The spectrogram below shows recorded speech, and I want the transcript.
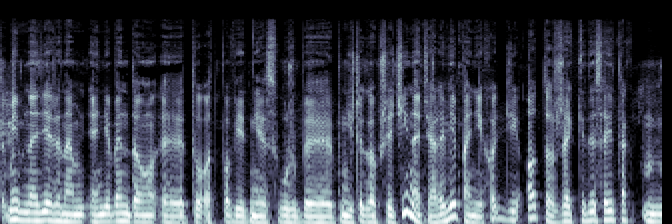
To miejmy nadzieję, że nam nie będą y, tu odpowiednie służby niczego przecinać, ale wie pani, chodzi o to, że kiedy sobie tak mm,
